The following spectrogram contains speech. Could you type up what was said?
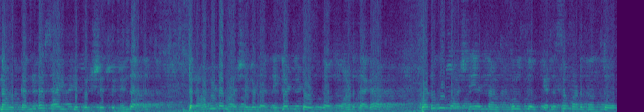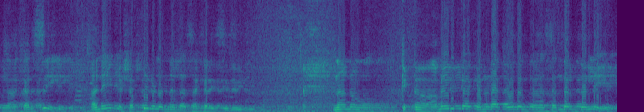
ನಾವು ಕನ್ನಡ ಸಾಹಿತ್ಯ ಪರಿಷತ್ತಿನಿಂದ ದ್ರಾವಿಡ ಭಾಷೆಗಳ ನಿಘಂಟು ಅಂತ ಮಾಡಿದಾಗ ಕೊಡಗು ಭಾಷೆಯನ್ನ ಕುರಿತು ಕೆಲಸ ಮಾಡಿದಂಥವ್ರನ್ನ ಕರೆಸಿ ಅನೇಕ ಶಬ್ದಗಳನ್ನೆಲ್ಲ ಸಂಗ್ರಹಿಸಿದ್ವಿ ನಾನು ಅಮೇರಿಕ ಕೆನಡಾಕ್ಕೆ ಹೋದಂತಹ ಸಂದರ್ಭದಲ್ಲಿ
